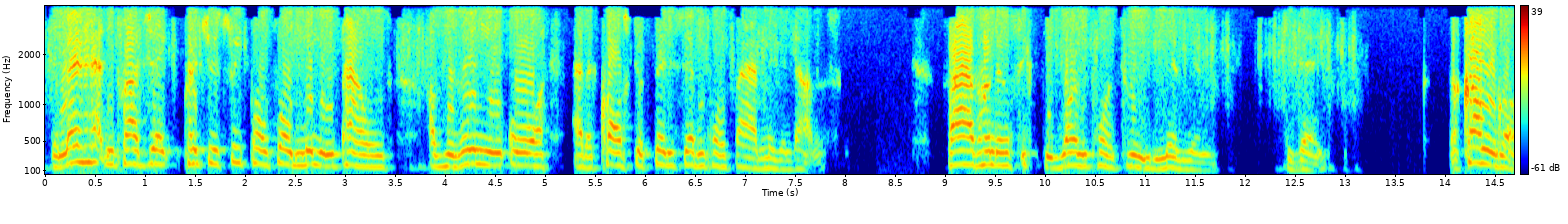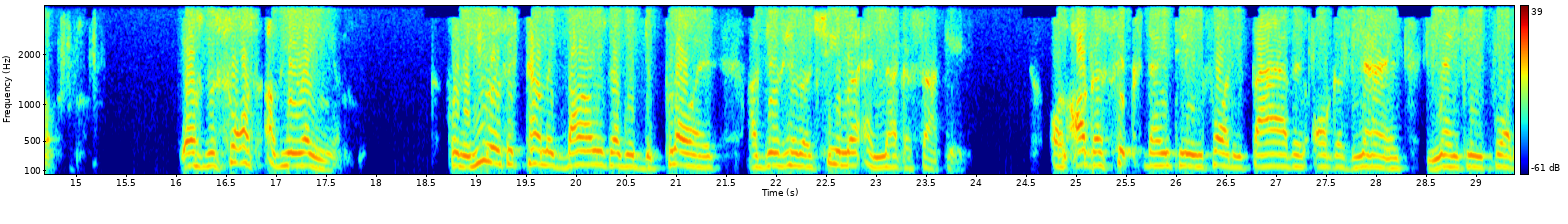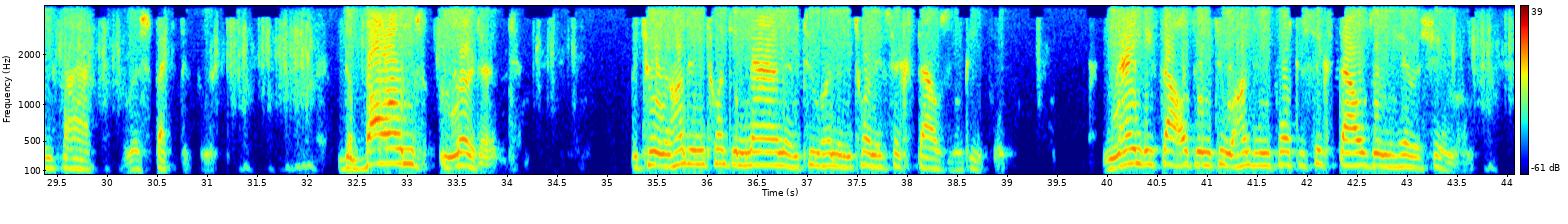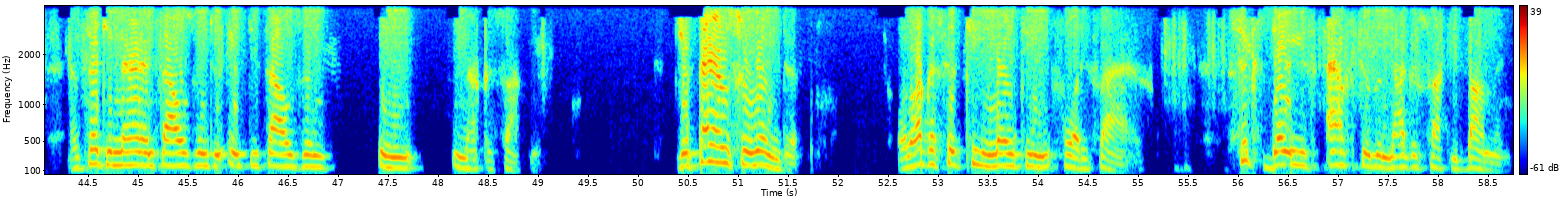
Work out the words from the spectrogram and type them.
the Manhattan Project purchased 3.4 million pounds of uranium ore at a cost of $37.5 million. 561.3 million today. The Congo was the source of uranium for the U.S. atomic bombs that were deployed against Hiroshima and Nagasaki on August 6, 1945 and August 9, 1945, respectively. The bombs murdered between 129 and 226,000 people, 90,000 to 146,000 in Hiroshima, and 39,000 to 80,000 in Nagasaki. Japan surrendered on August 15, 1945, six days after the Nagasaki bombing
